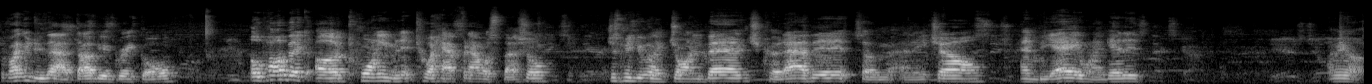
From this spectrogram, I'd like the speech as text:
If I could do that, that would be a great goal. It'll probably be like a 20 minute to a half an hour special. Just me doing like Johnny Bench, Kurt Abbott, some NHL, NBA when I get it. I mean, uh,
